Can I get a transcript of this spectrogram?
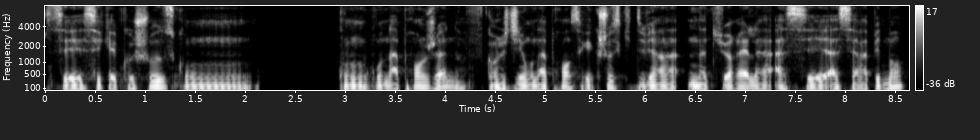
c'est quelque chose qu'on qu'on apprend jeune. Quand je dis on apprend, c'est quelque chose qui devient naturel assez assez rapidement.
